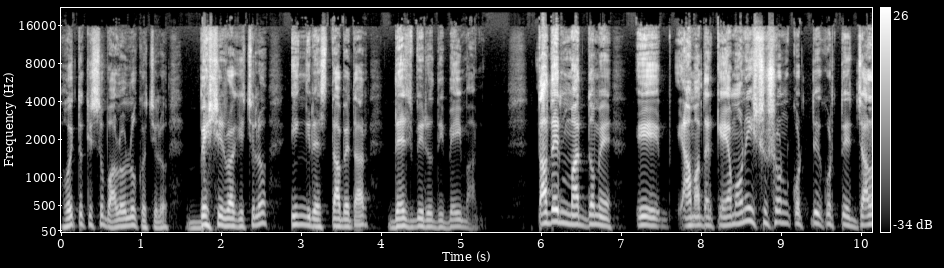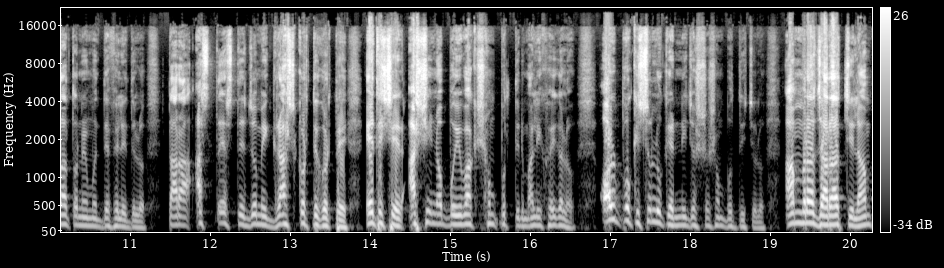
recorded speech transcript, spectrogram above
হয়তো কিছু ভালো লোকও ছিল, বেশিরভাগই ছিল ইংরেজ তাবেদার, দেশবিরোধী বেইমান তাদের মাধ্যমে আমাদেরকে এমনই শোষণ করতে করতে জ্বালাতনের মধ্যে ফেলে দিল। তারা আস্তে আস্তে জমি গ্রাস করতে করতে এদেশের আশি নব্বই ভাগ সম্পত্তির মালিক হয়ে গেল। অল্প কিছু লোকের নিজস্ব সম্পত্তি ছিল। আমরা যারা ছিলাম,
